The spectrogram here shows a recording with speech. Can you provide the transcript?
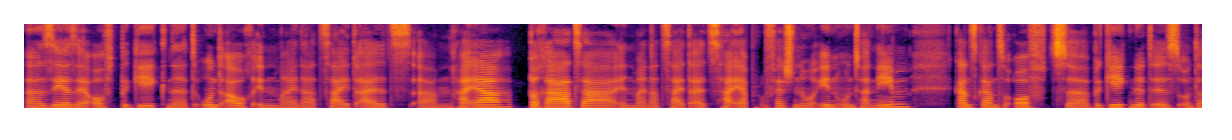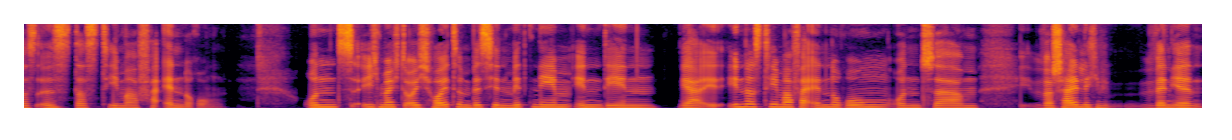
sehr, sehr oft begegnet und auch in meiner Zeit als ähm, HR-Berater, in meiner Zeit als HR-Professional in Unternehmen ganz, ganz oft äh, begegnet ist und das ist das Thema Veränderung. Und ich möchte euch heute ein bisschen mitnehmen in den ja, in das Thema Veränderung und ähm, wahrscheinlich, wenn ihr,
